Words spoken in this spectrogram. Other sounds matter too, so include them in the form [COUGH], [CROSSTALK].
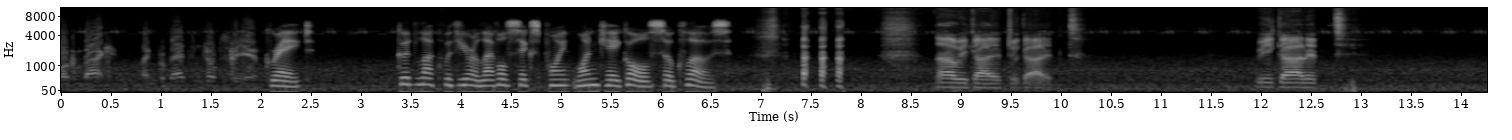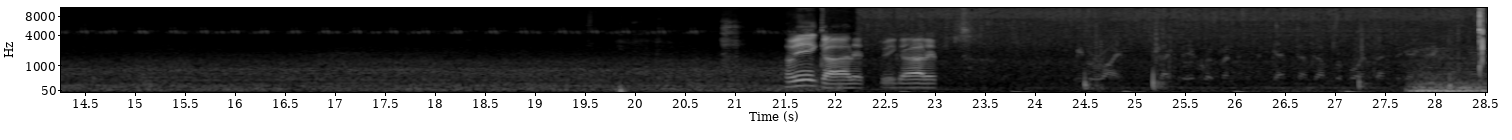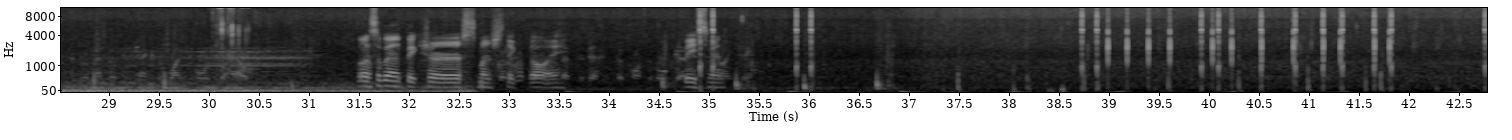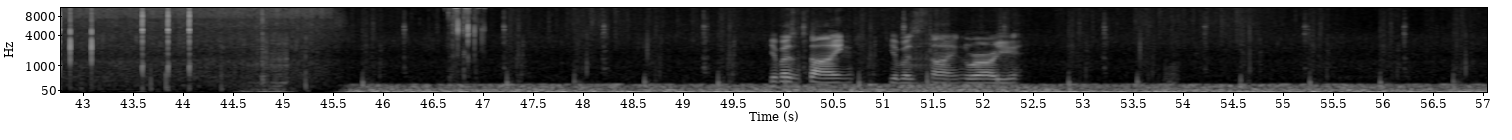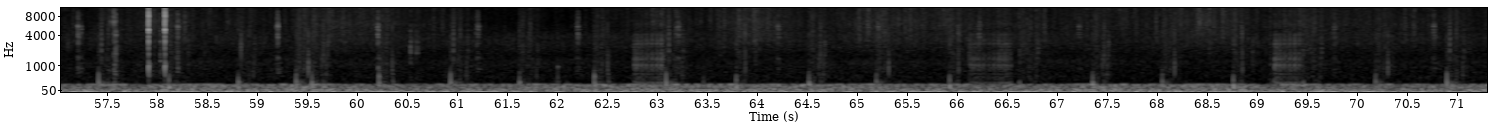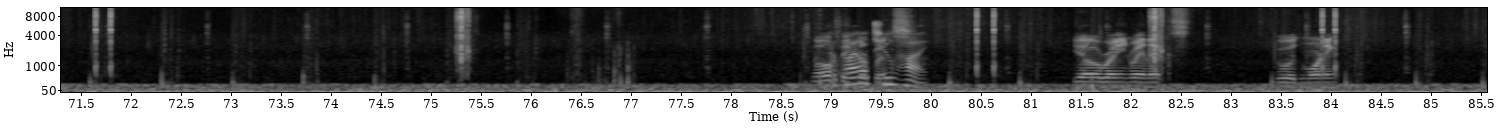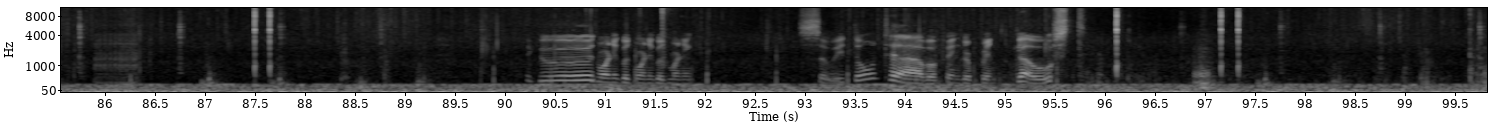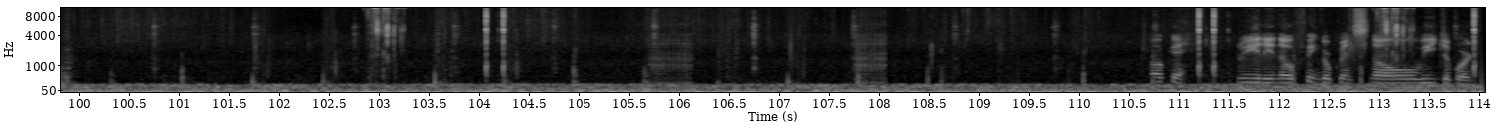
Welcome back. I've prepared some jobs for you. Great. Good luck with your level 6.1k goal so close. [LAUGHS] now we got it, we got it. We got it. We got it, we got it. We've arrived. Check the equipment and get set up before investigating. And remember to check the whiteboard for help. Also gonna picture smudge stick ko Basement. Give us a sign. Give us a sign. Where are you? No too high. Yo, Rain Rainix. Good morning. Good morning, good morning, good morning. So we don't have a fingerprint ghost. Okay. Really, no fingerprints, no Ouija board.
